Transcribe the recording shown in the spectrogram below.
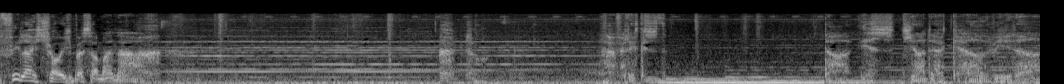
Vielleicht schaue ich besser mal nach. Verflixt. Da ist ja der Kerl wieder.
